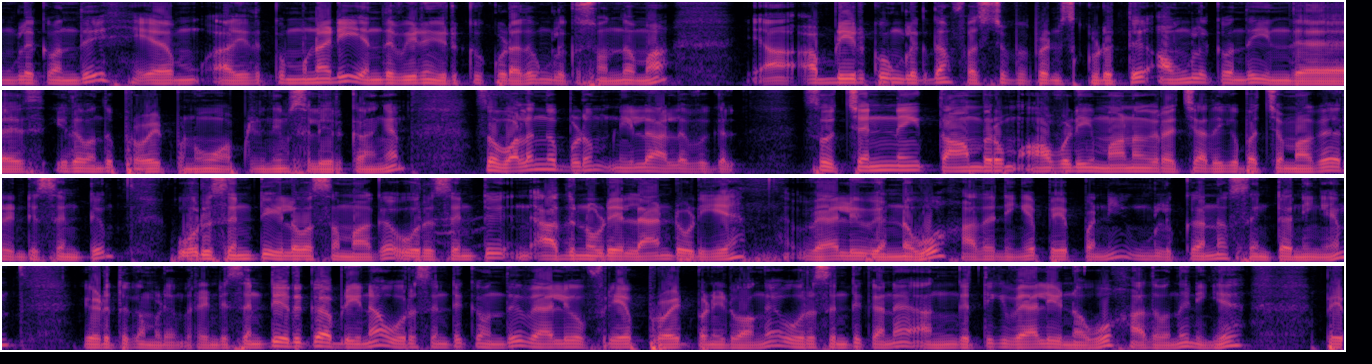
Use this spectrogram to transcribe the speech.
உங்களுக்கு வந்து இதுக்கு முன்னாடி எந்த வீடும் இருக்கக்கூடாது உங்களுக்கு சொந்தமாக அப்படி இருக்கவங்களுக்கு தான் ஃபஸ்ட்டு ப்ரிஃபரன்ஸ் கொடுத்து அவங்களுக்கு வந்து இந்த இதை வந்து ப்ரொவைட் பண்ணுவோம் அப்படின்றதையும் சொல்லியிருக்காங்க. ஸோ வழங்கப்படும் நில அளவுகள். ஸோ சென்னை தாம்பரம் ஆவடி மாநகராட்சி அதிகபட்சமாக ரெண்டு சென்ட்டு ஒரு சென்ட்டு இலவசமாக ஒரு சென்ட்டு அதனுடைய லேண்டோடைய வேல்யூ என்னவோ அதை நீங்கள் பே பண்ணி உங்களுக்கான சென்ட்டை நீங்கள் எடுத்துக்க முடியும். ரெண்டு சென்ட் இருக்குது அப்படின்னா ஒரு சென்ட்டுக்கு வந்து வேல்யூ ஃப்ரீயாக ப்ரொவைட் பண்ணிடுவாங்க. ஒரு சென்ட்டுக்கான அங்கத்துக்கு வேல்யூ என்னவோ அதை வந்து நீங்கள் பே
